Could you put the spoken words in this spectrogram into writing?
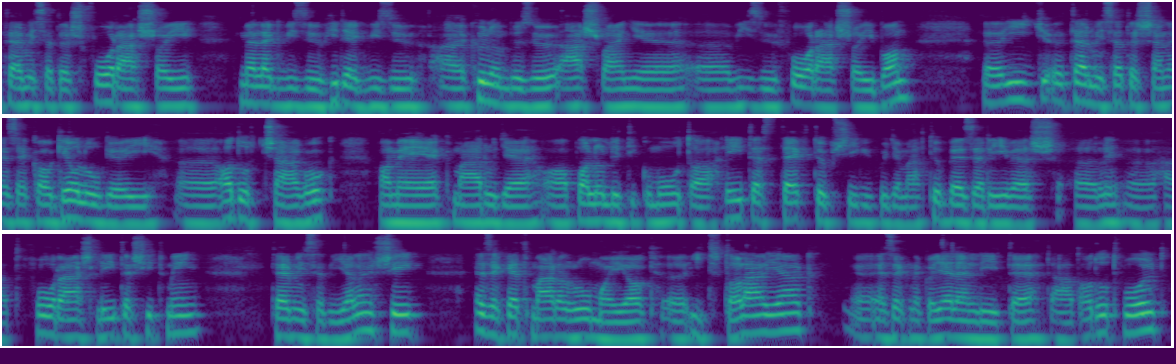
természetes forrásai, melegvízű, hidegvízű, különböző ásványvízű forrásaiban. Így természetesen ezek a geológiai adottságok, amelyek már ugye a paleolitikum óta léteztek, többségük ugye már több ezer éves hát forrás, létesítmény, természeti jelenség, ezeket már a rómaiak itt találják, ezeknek a jelenléte tehát adott volt.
